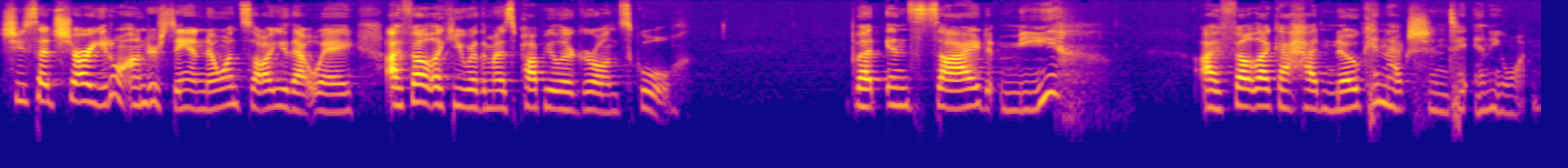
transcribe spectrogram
she said, Shar, you don't understand. No one saw you that way. I felt like you were the most popular girl in school. But inside me, I felt like I had no connection to anyone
